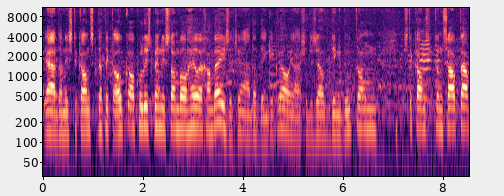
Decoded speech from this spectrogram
Ja, dan is de kans dat ik ook alcoholist ben, is dan wel heel erg aanwezig. Ja, dat denk ik wel. Ja, als je dezelfde dingen doet, dan is de kans, dan zou ik daar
